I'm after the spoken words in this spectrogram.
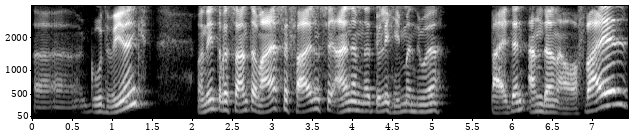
äh, gut wirkt. Und interessanterweise fallen sie einem natürlich immer nur bei den anderen auf, weil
